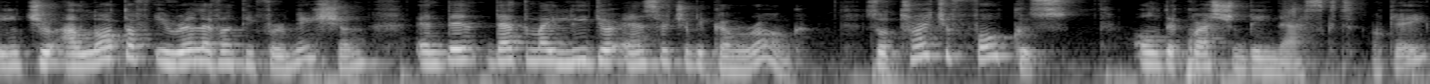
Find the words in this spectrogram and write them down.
into a lot of irrelevant information and then that might lead your answer to become wrong. So try to focus on the question being asked, okay?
